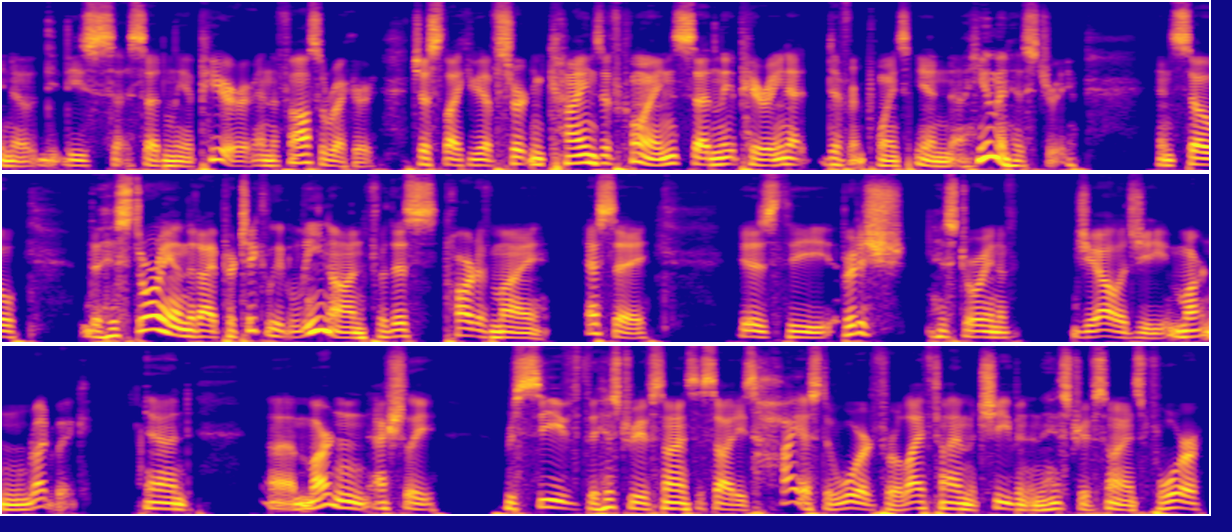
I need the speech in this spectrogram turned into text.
you know th- these suddenly appear in the fossil record just like you have certain kinds of coins suddenly appearing at different points in uh, human history and so the historian that I particularly lean on for this part of my essay is the British historian of geology, Martin Rudwick. And uh, Martin actually received the History of Science Society's highest award for a lifetime achievement in the history of science for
